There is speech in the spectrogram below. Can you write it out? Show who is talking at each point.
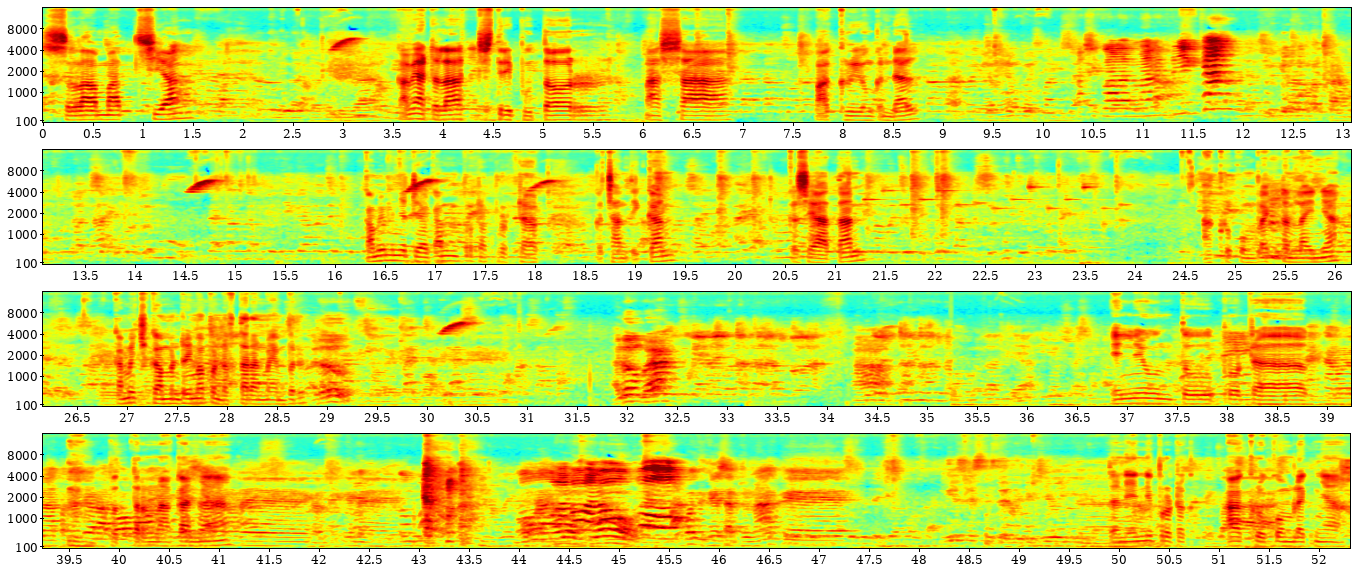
Speaker 1: Selamat siang. Kami adalah distributor masa Pagruyung Kendal. Kami menyediakan produk-produk kecantikan, kesehatan, agrokomplek dan lainnya. Kami juga menerima pendaftaran member.
Speaker 2: Halo, Bang.
Speaker 1: Ini untuk produk peternakannya. Dan ini produk agrokompleknya.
